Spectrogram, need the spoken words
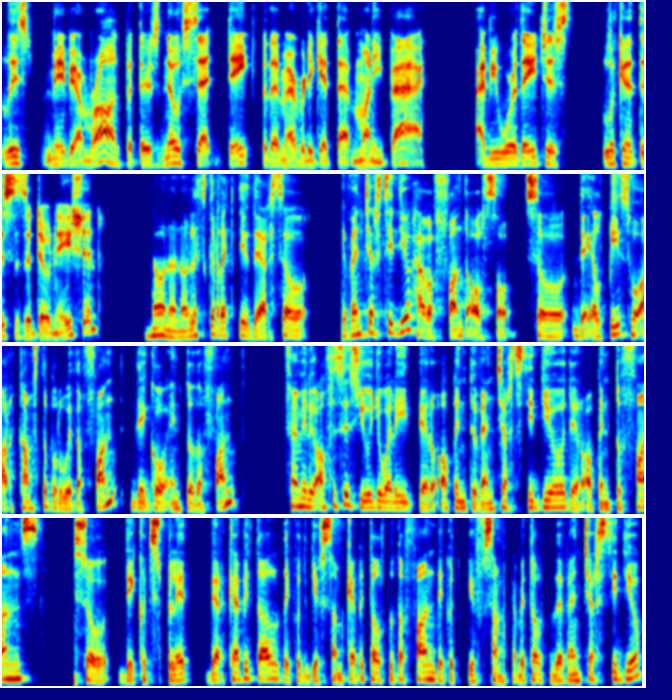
at least maybe I'm wrong, but there's no set date for them ever to get that money back. I mean, were they just looking at this as a donation? No, no, no. Let's correct you there. So the venture studio have a fund also. So the LPs who are comfortable with the fund, they go into the fund. Family offices usually they're open to venture studio, they're open to funds. So they could split their capital, they could give some capital to the fund, they could give some capital to the venture studio.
